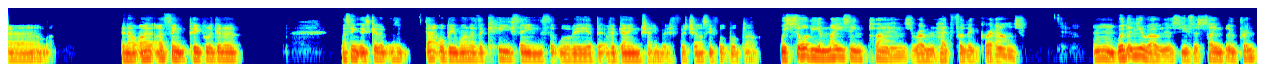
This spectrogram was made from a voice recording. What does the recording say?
um, you know, I, I think people are going to. I think it's going to. That will be one of the key things that will be a bit of a game changer for Chelsea Football Club. We saw the amazing plans Roman had for the grounds. Mm. Will the new owners use the same blueprint?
